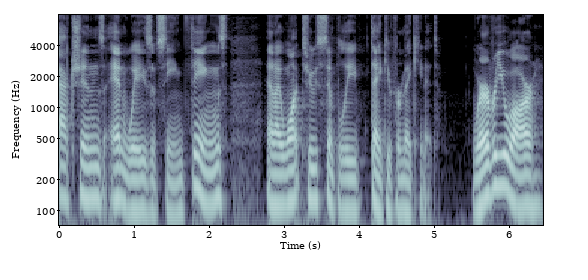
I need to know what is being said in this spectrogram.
actions, and ways of seeing things, and I want to simply thank you for making it. Wherever you are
